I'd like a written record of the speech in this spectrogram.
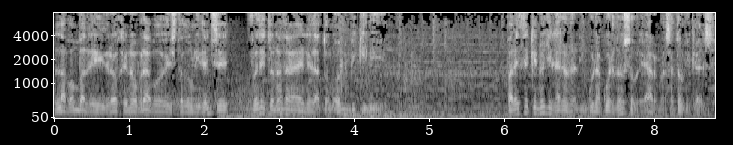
la bomba de hidrógeno Bravo estadounidense fue detonada en el atolón Bikini. Parece que no llegaron a ningún acuerdo sobre armas atómicas.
